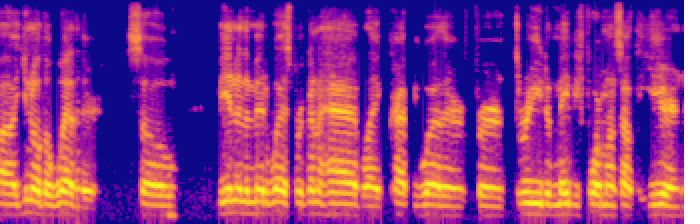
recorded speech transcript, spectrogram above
uh, you know, the weather. So, being in the Midwest, we're gonna have like crappy weather for three to maybe four months out the year. And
